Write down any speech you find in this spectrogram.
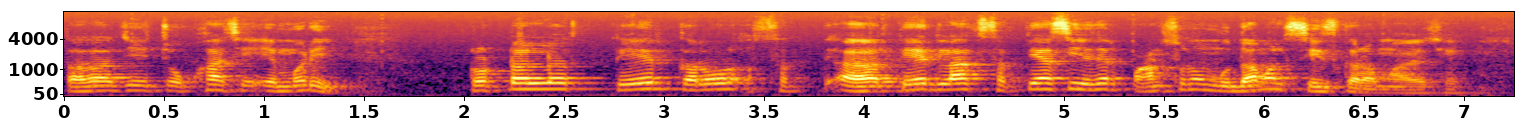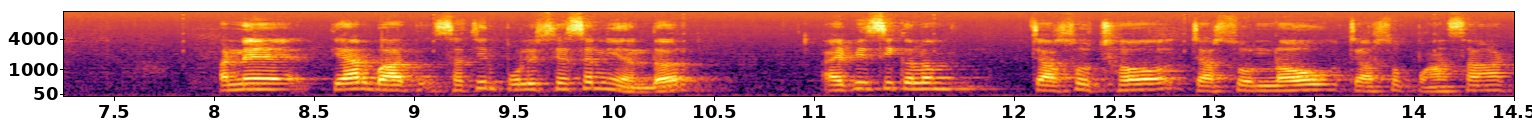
તથા જે ચોખા છે એ મળી ટોટલ તેર કરોડ તેર લાખ સત્યાસી હજાર પાંચસોનો મુદ્દામાલ સીઝ કરવામાં આવે છે. અને ત્યારબાદ સચિન પોલીસ સ્ટેશનની અંદર આઈપીસી કલમ ચારસો છ, ચારસો નવ, ચારસો પાસઠ,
